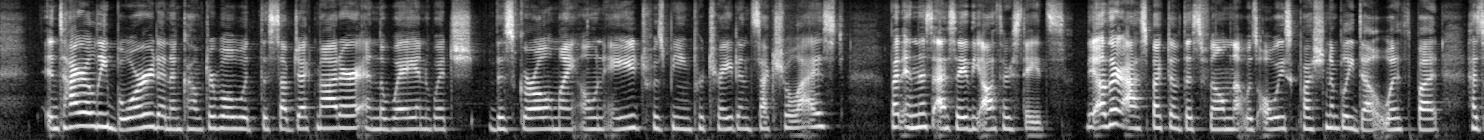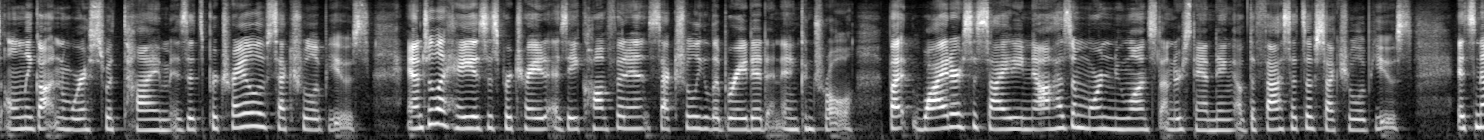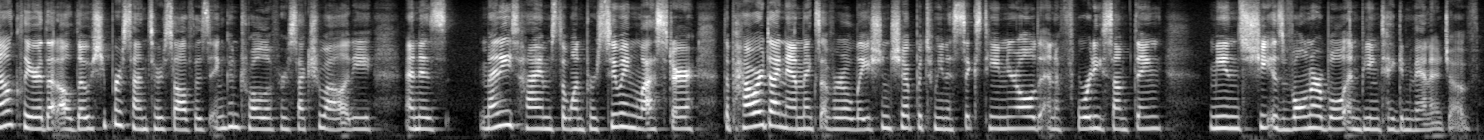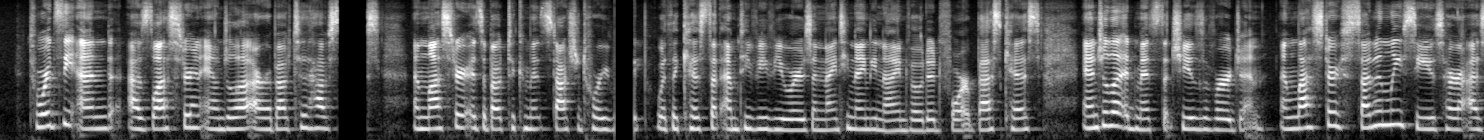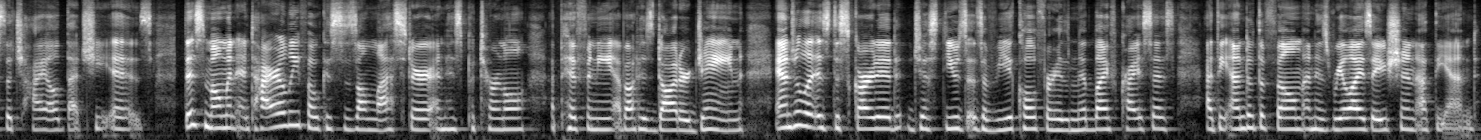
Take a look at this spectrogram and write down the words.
entirely bored and uncomfortable with the subject matter and the way in which this girl my own age was being portrayed and sexualized. But in this essay, the author states the other aspect of this film that was always questionably dealt with but has only gotten worse with time is its portrayal of sexual abuse. Angela Hayes is portrayed as a confident, sexually liberated, and in control, but wider society now has a more nuanced understanding of the facets of sexual abuse. It's now clear that although she presents herself as in control of her sexuality and is many times the one pursuing Lester, the power dynamics of a relationship between a 16 year old and a 40 something means she is vulnerable and being taken advantage of. Towards the end, as Lester and Angela are about to have sex, and Lester is about to commit statutory with a kiss that MTV viewers in 1999 voted for Best Kiss, Angela admits that she is a virgin, and Lester suddenly sees her as the child that she is. This moment entirely focuses on Lester and his paternal epiphany about his daughter Jane. Angela is discarded, just used as a vehicle for his midlife crisis at the end of the film and his realization at the end.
